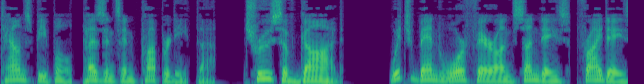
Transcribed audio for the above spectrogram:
townspeople, peasants and property, the «truce of God», which banned warfare on Sundays, Fridays,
